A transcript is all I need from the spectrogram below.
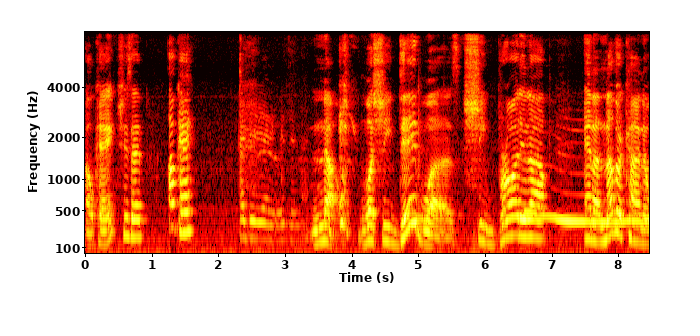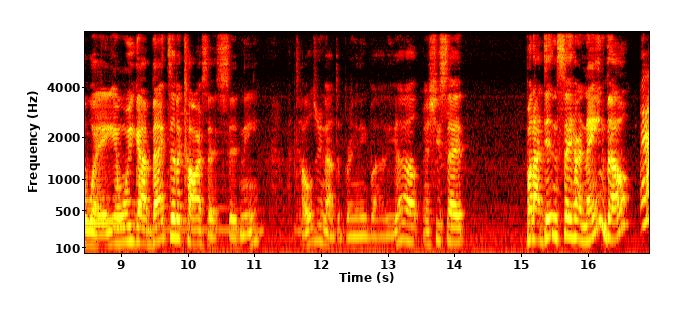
Okay? She said, okay. I did it anyways, didn't I? No. what she did was she brought it up in another kind of way, and we got back to the car, said, Sydney, I told you not to bring anybody up. And she said, but I didn't say her name though. oh,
